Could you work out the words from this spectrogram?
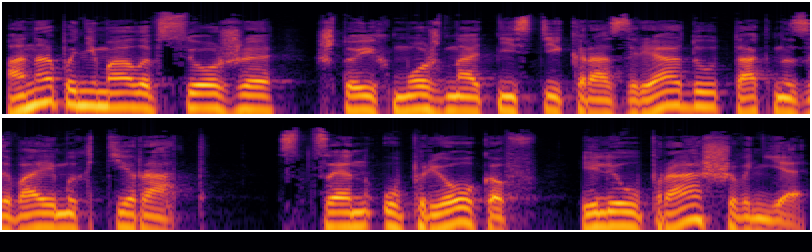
она понимала все же, что их можно отнести к разряду так называемых тират, сцен упреков или упрашивания,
